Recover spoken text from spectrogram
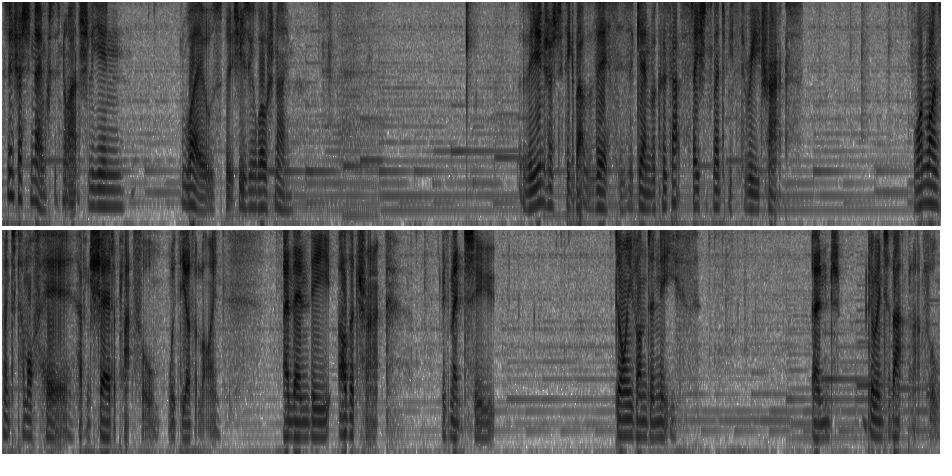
it's an interesting name because it's not actually in Wales, but it's using a Welsh name. The interesting thing about this is, again, because that station's meant to be three tracks, one line's meant to come off here, having shared a platform with the other line, and then the other track is meant to dive underneath and go into that platform.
